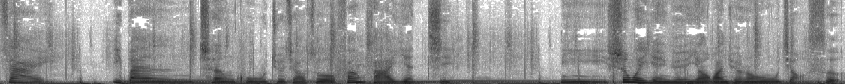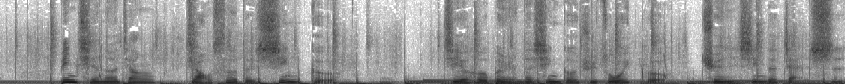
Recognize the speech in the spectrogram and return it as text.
在一般称呼就叫做方法演技。你身为演员，要完全融入角色，并且呢，将角色的性格结合本人的性格去做一个全新的展示。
